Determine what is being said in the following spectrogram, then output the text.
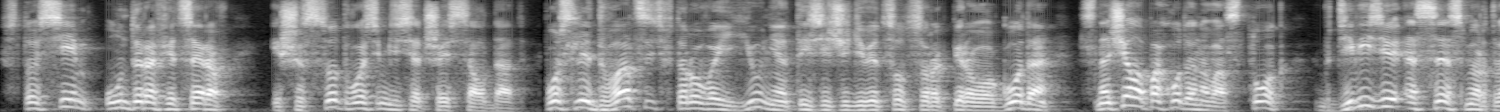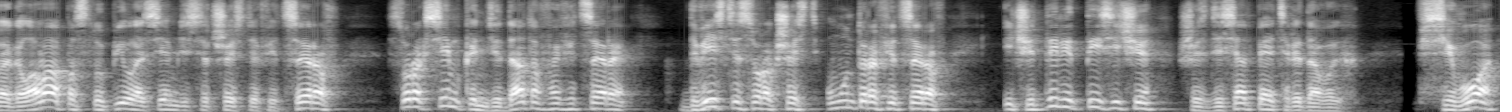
107 унтер-офицеров и 686 солдат. После 22 июня 1941 года с начала похода на восток в дивизию СС «Мертвая голова» поступило 76 офицеров, 47 кандидатов офицеры, 246 унтер-офицеров и 4065 рядовых. Всего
